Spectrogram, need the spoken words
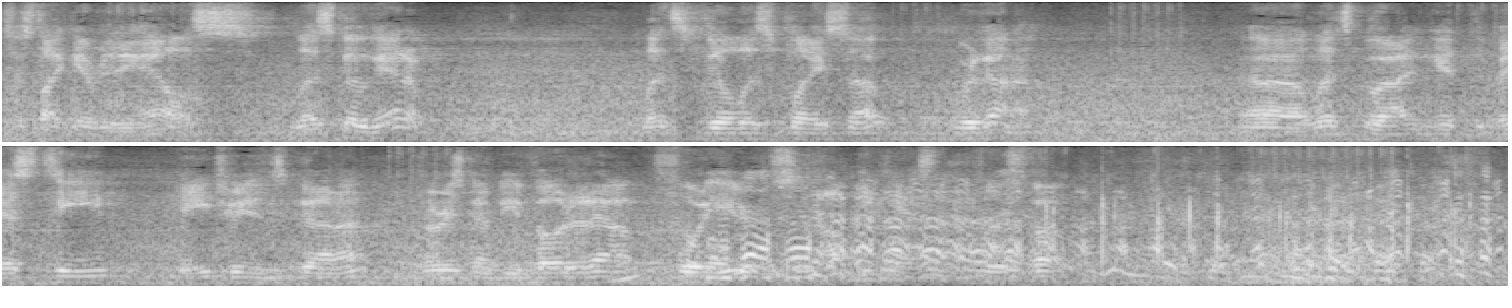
just like everything else, let's go get them let's fill this place up. We're gonna. Uh, let's go out and get the best team. Adrian's gonna, or he's gonna be voted out in four years. I'll be casting the first vote.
